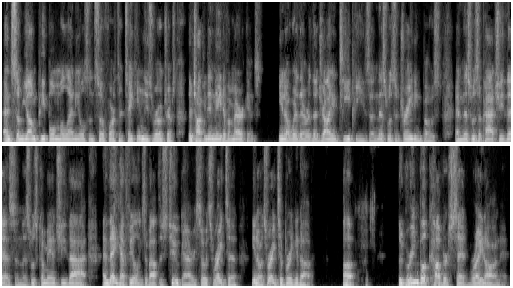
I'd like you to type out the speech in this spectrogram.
and some young people, millennials and so forth. They're taking these road trips. They're talking to Native Americans you know, where there were the giant teepees and this was a trading post and this was Apache this and this was Comanche that. And they have feelings about this too, Gary. So it's right to, you know, it's right to bring it up. Uh, the green book cover said right on it,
